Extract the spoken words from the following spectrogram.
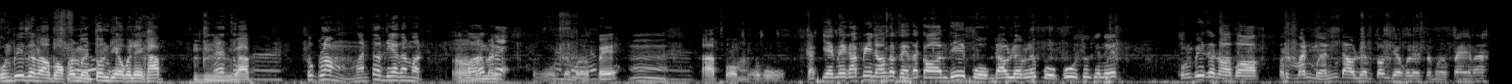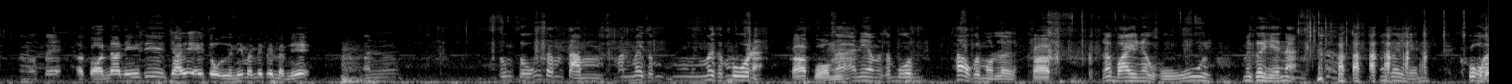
คุณพี่สนอบอกมันเหมือนต้นเดียวไปเลยครับอื้อหือแล้วทุกครับทุกร่องเหมือนต้นเดียวกันหมดอ๋เสอมอมันมันเป๊ะโอ้โหเสมอเป๊ะอืม ครับผมโอ้โหชัดเจนไหมครับพี่น้องเกษตรกรที่ปลูกดาวเรืองหรือปลูกพืชทุกชนิด คุณพี่สนอบอก มันเหมือนดาวเรืองต้นเดียวกันเลยเสมอเป๊ะไหมเสมอเป๊ะแต่ก่อนหน้านี้ที่ใช้ไอ้ตัวอื่นนี้มันไม่เป็นแบบนี้ มันสูงสูงต่ำต่ำๆมันไม่สมมันไม่สมบูรณ์อะครับผมนะอันเนี้ยมันสมบูรณ์เท่ากันหมดเลย ครับ แล้วใบเนี่ยโอ้โหไม่เคยเห็นอะ ไม่เคยเห็นโอ้โหใบ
